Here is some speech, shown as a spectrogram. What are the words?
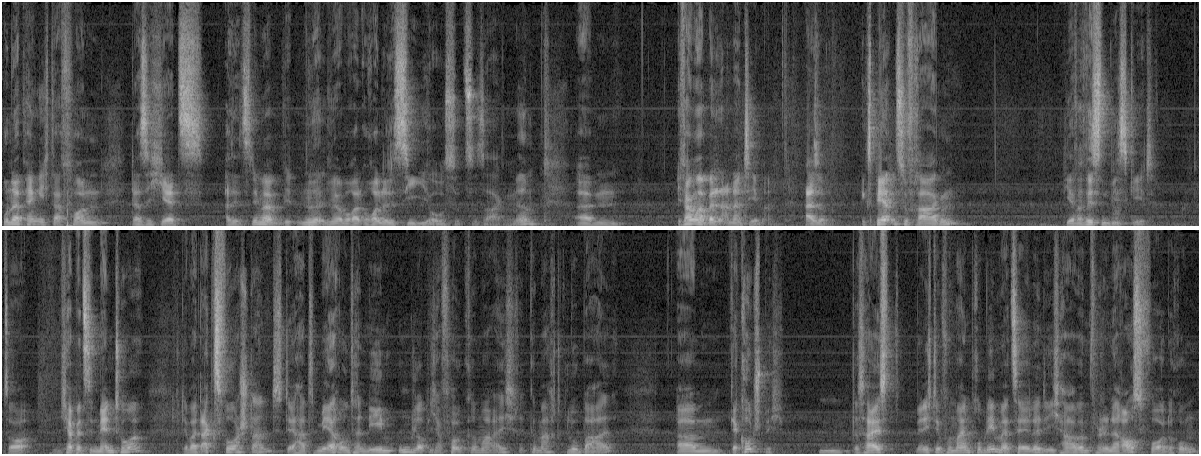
unabhängig davon, dass ich jetzt, also jetzt nehmen wir, nehmen wir die Rolle des CEOs sozusagen. Ne? Ähm, ich fange mal bei den anderen Themen an. Also, Experten zu fragen, die einfach wissen, wie es geht. So, ich habe jetzt einen Mentor, der war DAX-Vorstand, der hat mehrere Unternehmen unglaublich erfolgreich gemacht, global. Ähm, der coacht mich. Hm. Das heißt, wenn ich dir von meinen Problemen erzähle, die ich habe, von den Herausforderungen,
